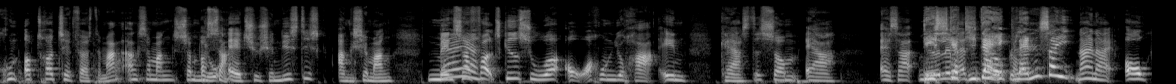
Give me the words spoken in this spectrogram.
Hun optrådte til et 1. maj arrangement, som Og jo sang. er et socialistisk arrangement. Men Ja, ja, så er folk skide sure over, at hun jo har en kæreste, som er altså, Det skal de da ikke blande sig i. Nej, nej. Og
